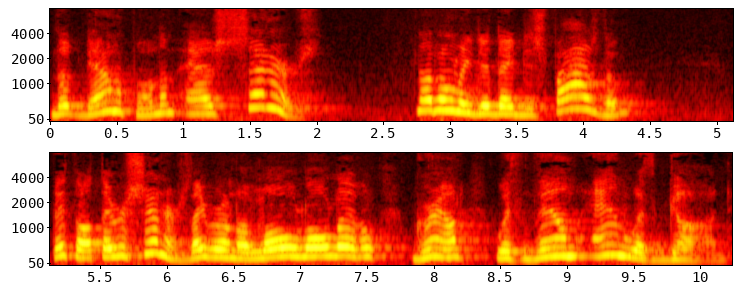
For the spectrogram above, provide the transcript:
looked down upon them as sinners. Not only did they despise them, they thought they were sinners. They were on a low, low level ground with them and with God.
